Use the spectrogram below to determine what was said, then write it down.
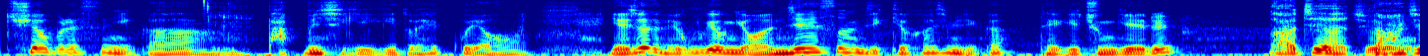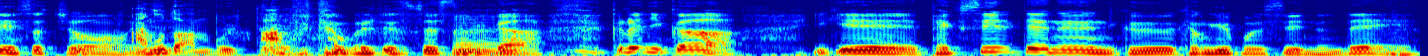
취업을 했으니까 바쁜 시기이기도 했고요. 예전에 배구 경기 언제 했었는지 기억하십니까? 되게 중계를 낮에 하죠. 낮에 했었죠. 음, 아무도 안 볼 때. 아무도 안 볼 때 했었으니까. 네. 그러니까 이게 백수일 때는 그 경기를 볼 수 있는데 네.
